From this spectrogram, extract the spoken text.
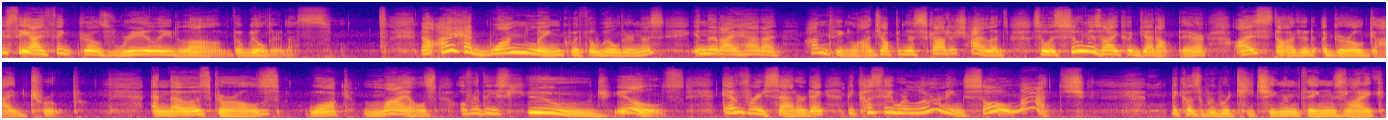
You see, I think girls really love the wilderness. Now, I had one link with the wilderness in that I had a hunting lodge up in the Scottish Highlands. So as soon as I could get up there, I started a girl guide troop. And those girls walked miles over these huge hills every Saturday because they were learning so much. Because we were teaching them things like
